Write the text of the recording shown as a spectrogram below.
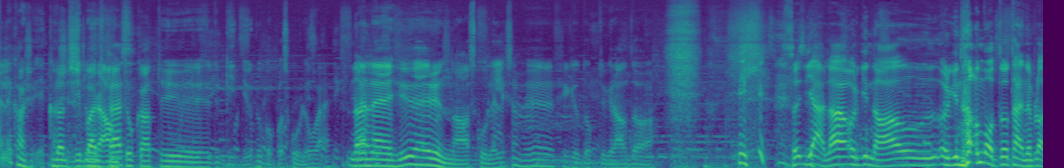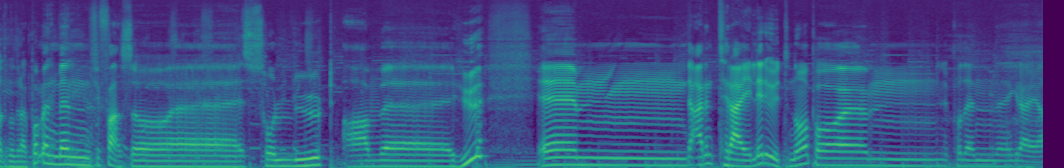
eller kanskje, kanskje Lunch- de bare antok at hun Du gidder jo ikke å gå på skole, hun her. Men uh, hun runda skole, liksom. Hun fikk jo doktorgrad og Så jævla original, original måte å tegne platekontrakt på, men, men fy faen så eh, Så lurt av uh, hun. Um, det er en trailer ute nå på, um, på den eh, greia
